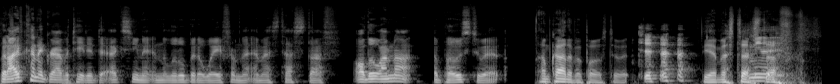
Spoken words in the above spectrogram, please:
But I've kind of gravitated to XUnit and a little bit away from the MS Test stuff. Although I'm not opposed to it. I'm kind of opposed to it. The MS Test I mean, stuff.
